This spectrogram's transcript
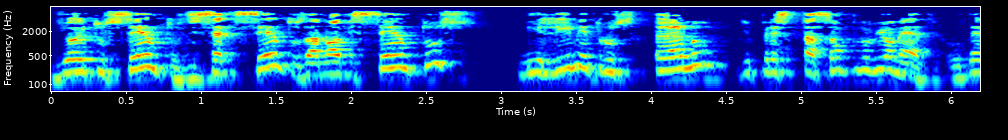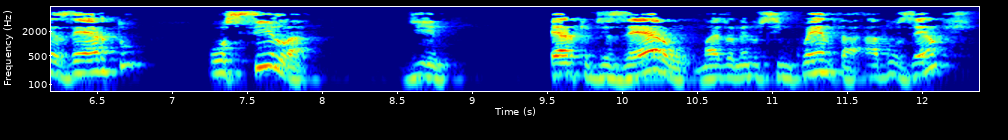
de 800, de 700 a 900 milímetros ano de precipitação pluviométrica. O deserto oscila de perto de zero, mais ou menos 50 a 200,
